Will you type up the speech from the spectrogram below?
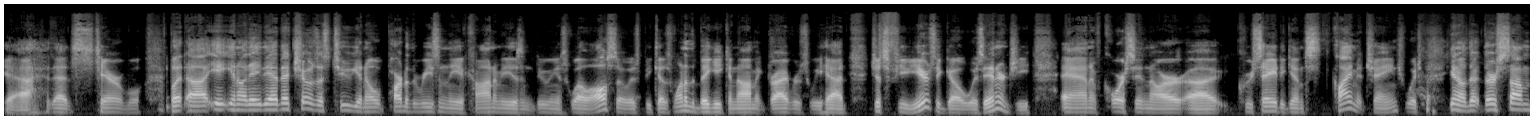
yeah. that's terrible. But uh, you know, they, that shows us too. You know, part of the reason the economy isn't doing as well also is because one of the big economic drivers we had just a few years ago was energy, and of course, in our uh, crusade against climate change, which you know, there, there's some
